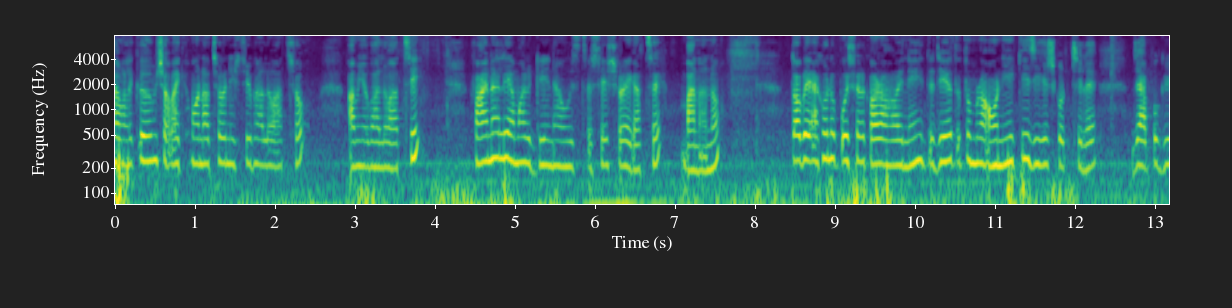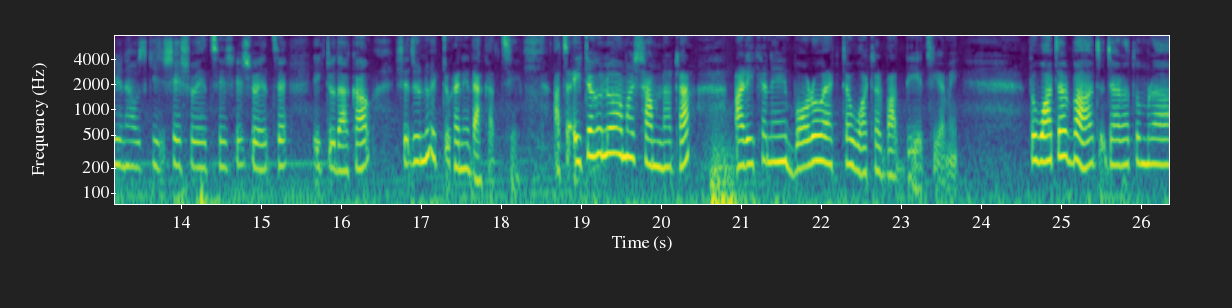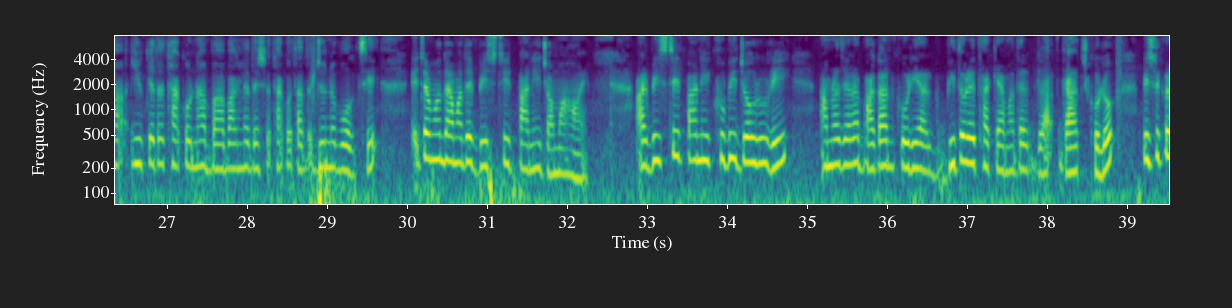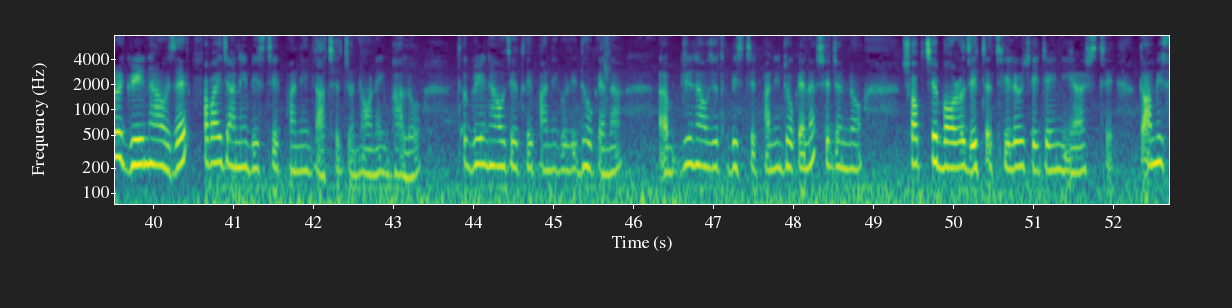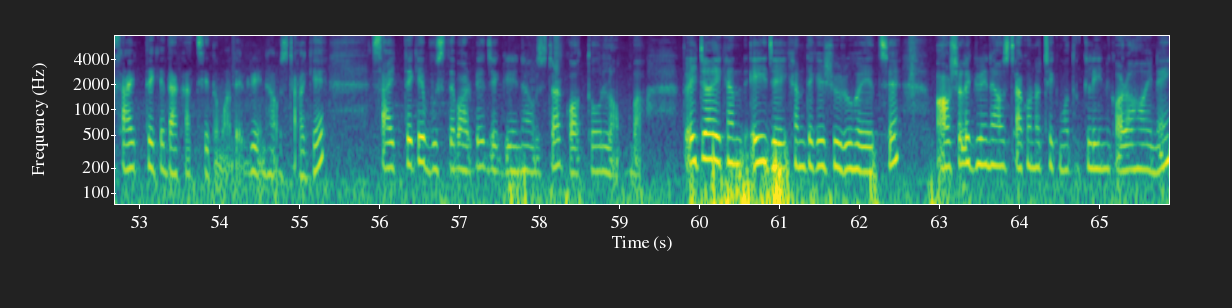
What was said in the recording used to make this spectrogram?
আসসালামু আলাইকুম। সবাই কেমন আছো? নিশ্চয়ই ভালো আছো। আমিও ভালো আছি। ফাইনালি আমার গ্রিন হাউসটা শেষ হয়ে গেছে বানানো। তবে এখনও পরিষ্কার করা হয়নি। যেহেতু তোমরা অনেকেই জিজ্ঞেস করছিলে যে আপু গ্রিন হাউস কি শেষ হয়েছে শেষ হয়েছে, একটু দেখাও। সেজন্য একটুখানি দেখাচ্ছি। আচ্ছা এটা হলো আমার সামনাটা। আর এখানে বড় একটা ওয়াটার বাথ দিয়েছি আমি। তো ওয়াটার বাথ যারা তোমরা ইউকেতে থাকো না বা বাংলাদেশে থাকো, তাদের জন্য বলছি, এটার মধ্যে আমাদের বৃষ্টির পানি জমা হয়। আর বৃষ্টির পানি খুবই জরুরি। আমরা যারা বাগান করি আর ভিতরে থাকে আমাদের গাছগুলো, বিশেষ করে গ্রিন হাউসে সবাই জানি বৃষ্টির পানি গাছের জন্য অনেক ভালো। তো গ্রিন হাউসে তো এই পানিগুলি ঢোকে না। গ্রিন হাউসে তো বৃষ্টির পানি ঢোকে না, সেজন্য সবচেয়ে বড় যেটা ছিল সেটাই নিয়ে আসছে। তো আমি সাইড থেকে দেখাচ্ছি তোমাদের গ্রিন হাউসটা আগে। সাইড থেকে বুঝতে পারবে যে গ্রিন হাউসটা কত লম্বা। তো এইটা এখান, এই যে এখান থেকে শুরু হয়েছে। আসলে গ্রিন হাউসটা এখনও ঠিক মতো ক্লিন করা হয় নাই।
